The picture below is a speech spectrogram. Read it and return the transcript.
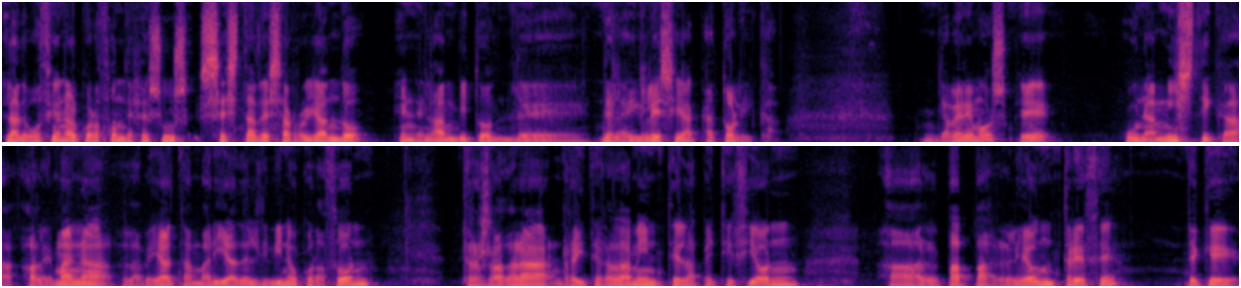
La devoción al corazón de Jesús se está desarrollando en el ámbito de, de la Iglesia católica. Ya veremos que una mística alemana, la Beata María del Divino Corazón, trasladará reiteradamente la petición al Papa León XIII de que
